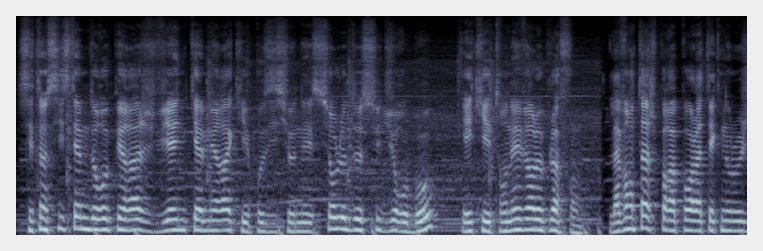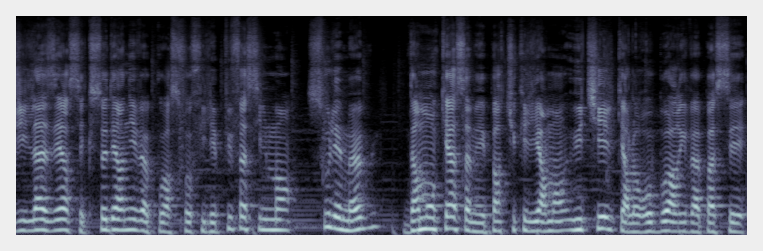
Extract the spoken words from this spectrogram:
C'est un système de repérage via une caméra qui est positionnée sur le dessus du robot et qui est tournée vers le plafond. L'avantage par rapport à la technologie laser, c'est que ce dernier va pouvoir se faufiler plus facilement sous les meubles. Dans mon cas, ça m'est particulièrement utile car le robot arrive à passer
